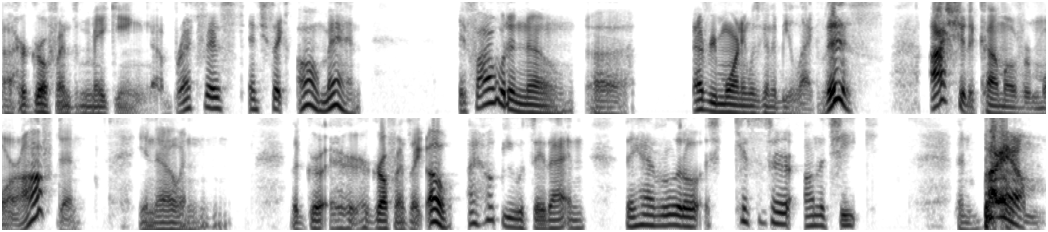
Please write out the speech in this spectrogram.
uh, her girlfriend's making breakfast, and she's like, "Oh man, if I would have known uh, every morning was going to be like this, I should have come over more often." You know, and the girl, her, her girlfriend's like, "Oh, I hope you would say that," and they have a little she kisses her on the cheek. Then, bam,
